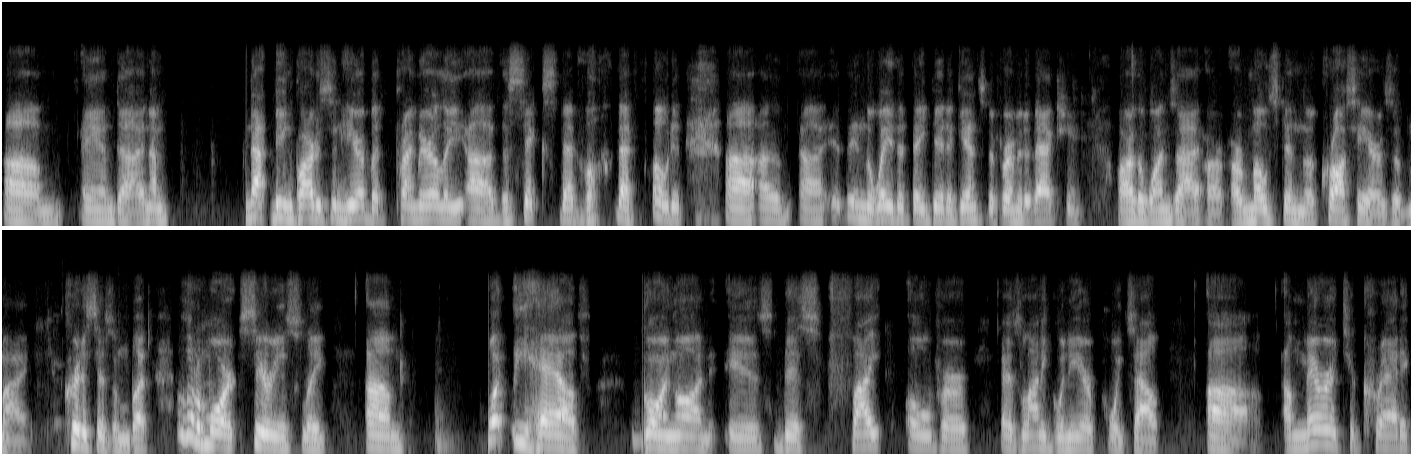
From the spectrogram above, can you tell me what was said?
Um, and uh, and I'm not being partisan here, but primarily uh, the six that vo- that voted uh, uh, in the way that they did against affirmative action are the ones I are, are most in the crosshairs of my criticism. But a little more seriously, um, what we have going on is this fight over, as Lani Guinier points out, uh, a meritocratic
